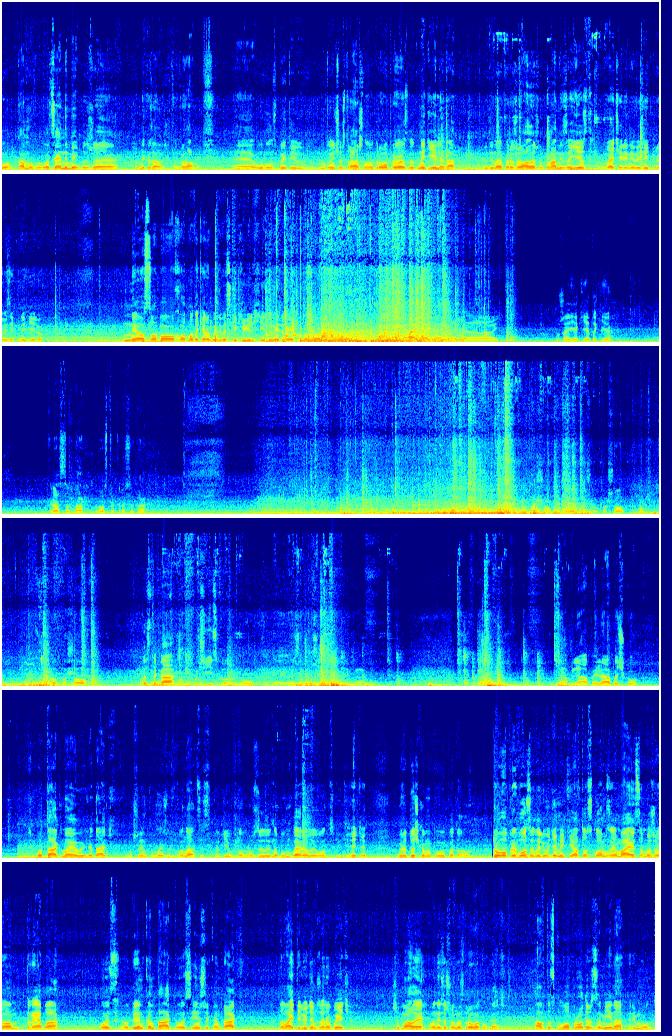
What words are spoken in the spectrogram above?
О, там оце не ми, бо вже, щоб не казали, що це дровами. Е, угол збитий, ну то нічого страшного, дрова привезли. От неділя, да? Людина переживала, що поганий заїзд, ввечері не везіть, привезіть в неділю. Не особо охотно таке робити. Диви, скільки вільхи, диви, диви, як воно зробить. Ай-яй-яй-яй-яй. Вже як є, так є. Красота, просто красота. І Пошел, пошел. Ось така дров. Сідає. Ляп-ляп ляпочку. Отак має виглядати машинка майже 12 складів, нагрузили, набомберили, вон скільки геть рядочками повипадало. Дрова привозили людям, які автосклом займаються, може вам треба. Ось один контакт, ось інший контакт. Давайте людям заробити, щоб мали вони за що на здорово купляти. Автоскло, продаж, заміна, ремонт.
